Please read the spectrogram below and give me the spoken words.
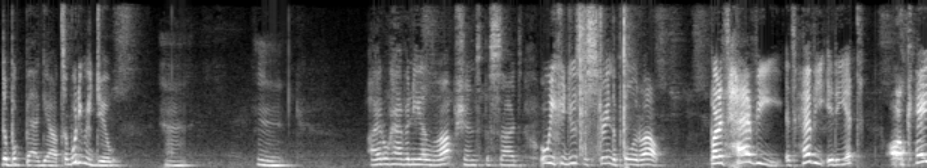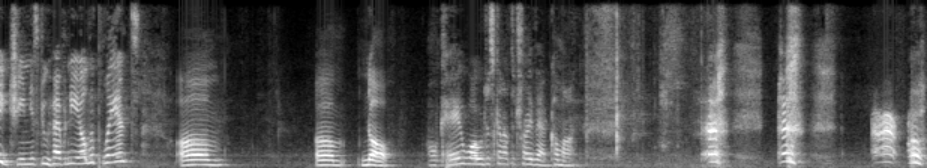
the book bag out. So what do we do? Hmm. Hmm. I don't have any other options besides. Oh, we could use the string to pull it out. But it's heavy. It's heavy, idiot. Okay, genius. Do you have any other plans? Um. Um. No. Okay. Well, we're just gonna have to try that. Come on. Oh,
